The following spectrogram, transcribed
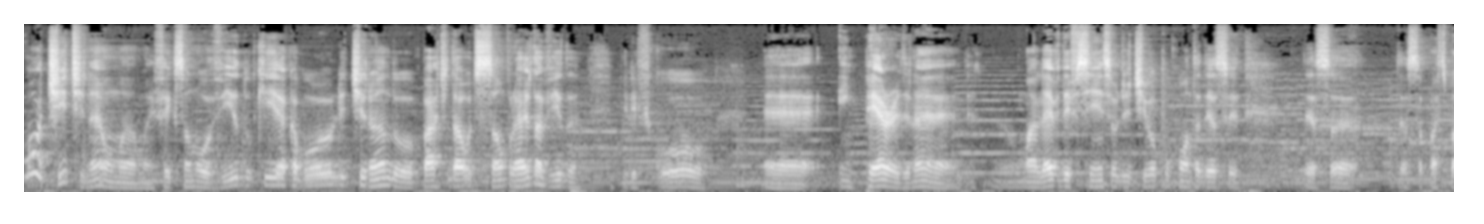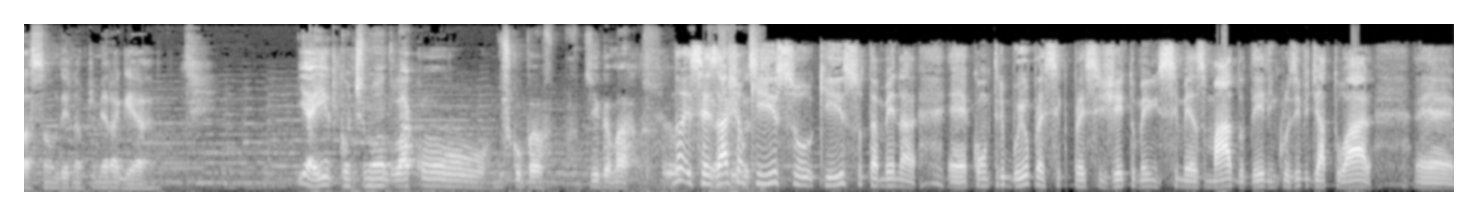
uma otite, né, uma, uma infecção no ouvido que acabou lhe tirando parte da audição para o resto da vida. Ele ficou é, impaired, né, uma leve deficiência auditiva por conta desse dessa, dessa participação dele na Primeira Guerra. E aí, continuando lá com. Desculpa, diga, Marcos. Não, vocês acham que isso, que isso também na, é, contribuiu para esse, esse jeito meio ensimesmado dele, inclusive de atuar, é,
